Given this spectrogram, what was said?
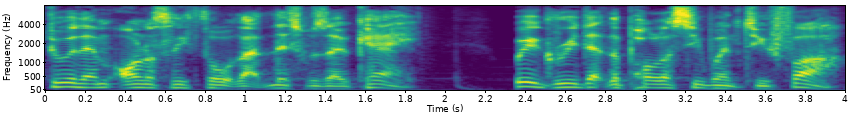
two of them honestly thought that this was okay. We agreed that the policy went too far.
